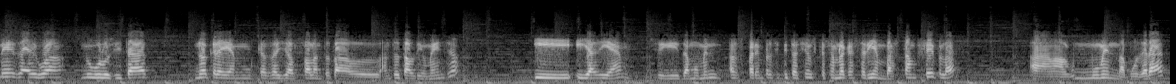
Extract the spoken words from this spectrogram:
més aigua, nuvolositat, no creiem que es vegi el sol en tot el, en tot el diumenge, i, i ja diem, o sigui, de moment esperem precipitacions que sembla que serien bastant febles, en algun moment de moderat,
